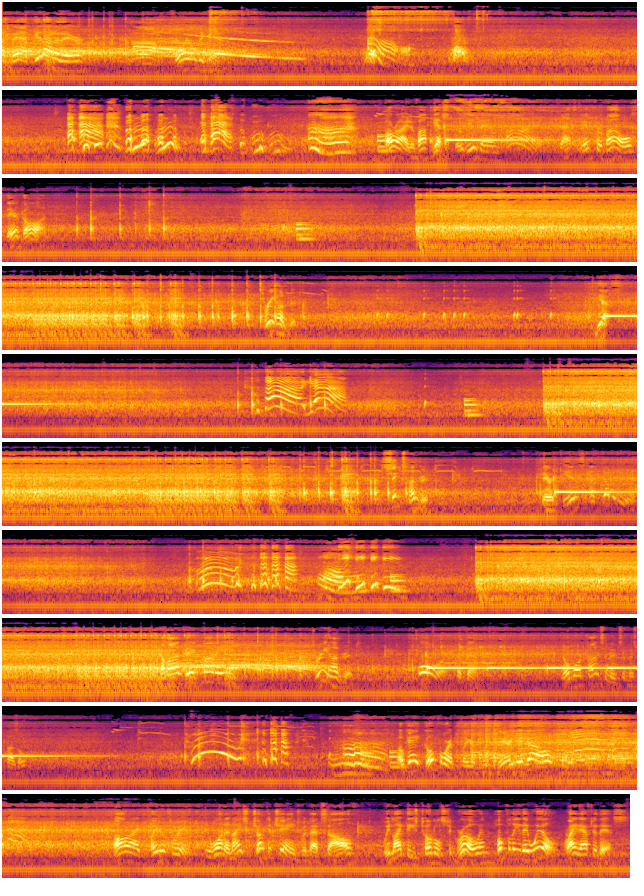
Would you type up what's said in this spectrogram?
Want that. Get out of there. Ah, foiled again. Ah. All right, a vowel. Yes, there is an I. That's it for vowels. They're gone. Three hundred. Yes. Ah, yeah. Six hundred. There is a W. Ooh. Come on, big money. 300. Four of them. No more consonants in this puzzle. Woo. Ah. Okay, go for it. There you go. All right, player three. You won a nice chunk of change with that solve. We'd like these totals to grow, and hopefully they will, right after this.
